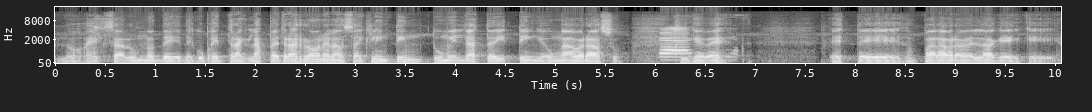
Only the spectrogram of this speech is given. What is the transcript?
los ex alumnos de, de Track. Las Petras Ronald Cycling Team, tu humildad te distingue, un abrazo. Así que ves, este, son palabras, ¿verdad? Que, que,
